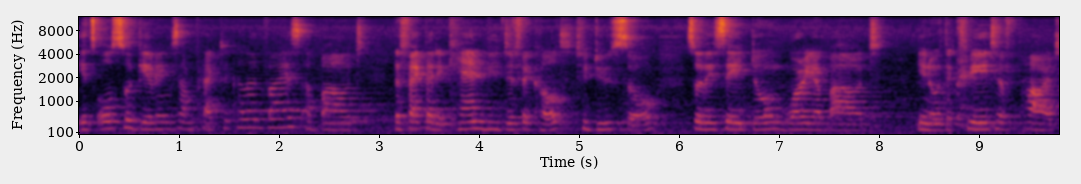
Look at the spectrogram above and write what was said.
it's also giving some practical advice about the fact that it can be difficult to do so. So they say don't worry about you know the creative part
